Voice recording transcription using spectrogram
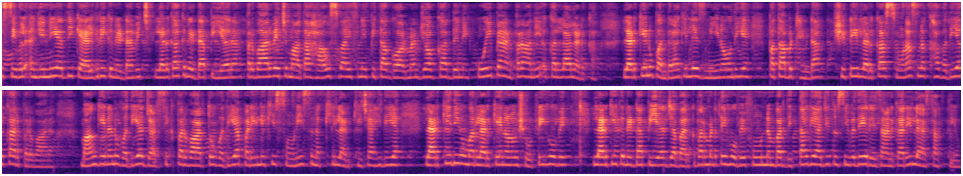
civil engineer ਦੀ ਕੈਲਗਰੀ ਕੈਨੇਡਾ ਵਿੱਚ, ਲੜਕਾ ਕੈਨੇਡਾ ਪੀਅਰ ਆ, ਪਰਿਵਾਰ ਵਿੱਚ ਮਾਤਾ ਹਾਊਸਵਾਈਫ ਨੇ, ਪਿਤਾ ਗਵਰਨਮੈਂਟ ਜੌਬ ਕਰਦੇ ਨੇ, ਕੋਈ ਭੈਣ ਭਰਾ ਨਹੀਂ, ਇਕੱਲਾ ਲੜਕਾ। ਲੜਕੇ ਨੂੰ 15 ਕਿੱਲੇ ਜ਼ਮੀਨ ਆਉਂਦੀ ਹੈ ਪਤਾ ਬਠਿੰਡਾ, ਸਿਟੀ, ਲੜਕਾ ਸੋਹਣਾ ਸੁਨੱਖਾ, ਵਧੀਆ ਘਰ ਪਰਿਵਾਰ ਆ। ਮੰਗ ਇਹਨਾਂ ਨੂੰ ਵਧੀਆ ਜੜ ਸਿੱਖ ਪਰਿਵਾਰ ਤੋਂ ਵਧੀਆ ਪੜ੍ਹੀ ਲਿਖੀ, ਸੋਹਣੀ ਸੁਨੱਖੀ ਲੜਕੀ ਚਾਹੀਦੀ ਹੈ ਲੜਕੀ ਦੀ ਉਮਰ ਲੜਕੇ ਨਾਲੋਂ ਛੋਟੀ ਹੋਵੇ, ਲੜਕੀ ਕੈਨੇਡਾ ਪੀਅਰ ਜਾਂ ਵਰਕ ਪਰਮਿਟ ਤੇ ਹੋਵੇ, ਫੋਨ ਨੰਬਰ ਦਿੱਤਾ ਗਿਆ ਜੀ, ਤੁਸੀਂ ਵਧੇਰੇ ਜਾਣਕਾਰੀ ਲੈ ਸਕਦੇ ਹੋ।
